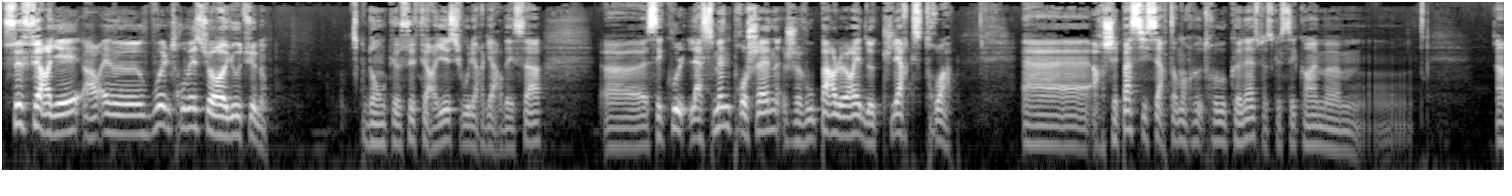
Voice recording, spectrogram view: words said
Ce férié, alors euh, vous pouvez le trouver sur YouTube. Donc ce férié, si vous voulez regarder ça, c'est cool. La semaine prochaine, je vous parlerai de Clerks 3. Euh, alors je sais pas si certains d'entre vous connaissent parce que c'est quand même euh,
